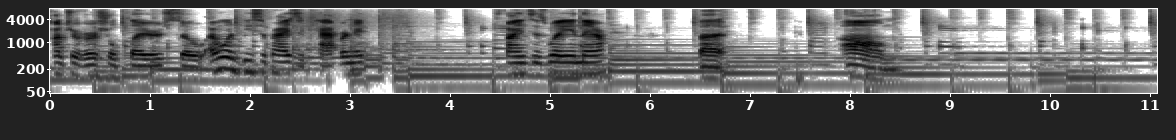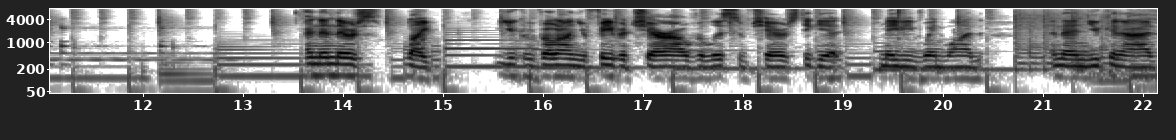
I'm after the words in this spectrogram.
controversial players, so I wouldn't be surprised if Kaepernick finds his way in there. But, um, and then there's like you can vote on your favorite chair out of a list of chairs to get maybe win one. And then you can add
